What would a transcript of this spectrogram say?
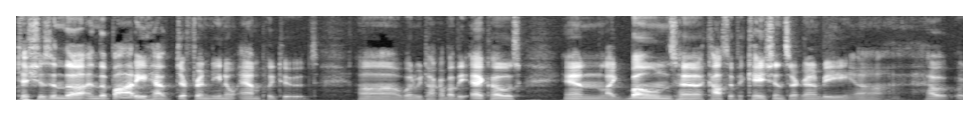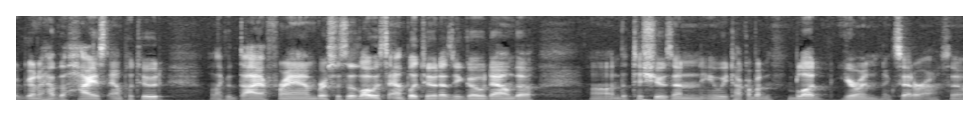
tissues in the in the body have different, you know, amplitudes. Uh, when we talk about the echoes, and like bones, calcifications are going to be how are going to have the highest amplitude like the diaphragm versus the lowest amplitude as you go down the uh, the tissues and you know, we talk about blood, urine, etc. So,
